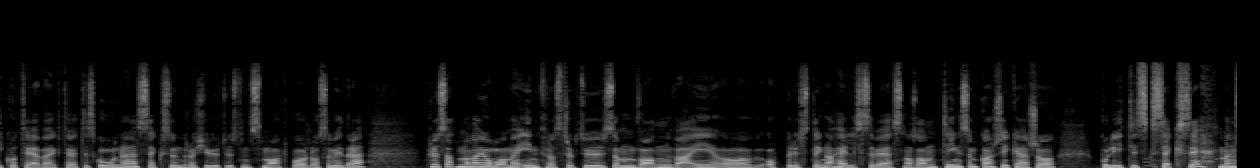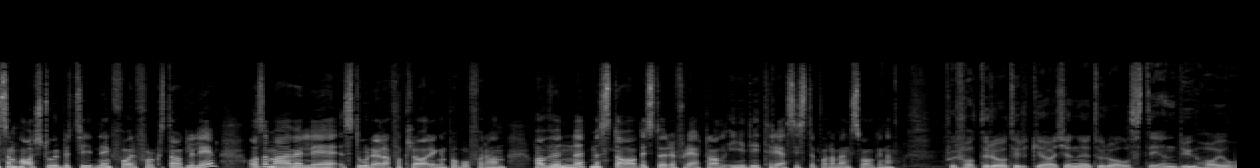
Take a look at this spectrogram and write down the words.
IKT-verktøy til skolene, 620 000 smartboard osv. Pluss at man har jobba med infrastruktur som vann, vei og opprusting av helsevesen og sånn. Ting som kanskje ikke er så politisk sexy, men som har stor betydning for folks dagligliv. Og som er en veldig stor del av forklaringen på hvorfor han har vunnet med stadig større flertall i de tre siste parlamentsvalgene. Forfatter og Tyrkia-kjenner Torvald Steen, du har jo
